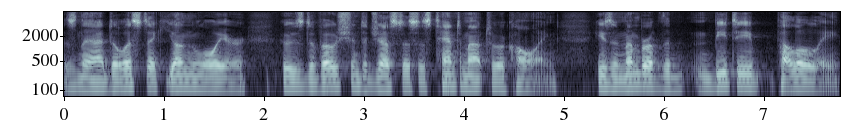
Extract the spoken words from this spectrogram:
is an idealistic young lawyer whose devotion to justice is tantamount to a calling. He's a member of the Beati Paoli,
